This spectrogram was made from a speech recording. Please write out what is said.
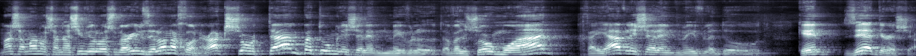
מה שאמרנו שאנשים ולא שברים זה לא נכון. רק שור טעם פטור מלשלם דמי ולדות. אבל שור מועד חייב לשלם דמי ולדות. כן? זה הדרשה.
